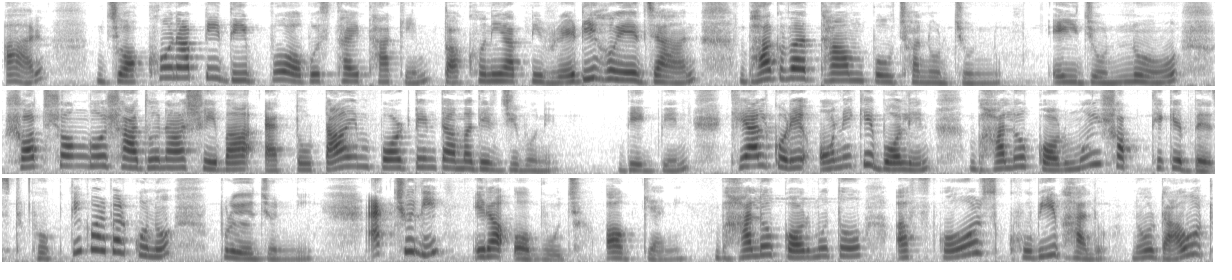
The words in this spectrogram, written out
আর যখন আপনি দিব্য অবস্থায় থাকেন, তখনই আপনি রেডি হয়ে যান ভাগবত ধাম পৌঁছানোর জন্য। এই জন্য সৎসঙ্গ সাধনা, সেবা এতটা ইম্পর্টেন্ট আমাদের জীবনে। দেখবেন, খেয়াল করে অনেকে বলেন, ভালো কর্মই সব থেকে বেস্ট ভক্তি করবার কোনো প্রয়োজন নেই। অ্যাকচুয়ালি এরা অবুঝ অজ্ঞানী। ভালো কর্ম তো অফকোর্স খুবই ভালো নো ডাউট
